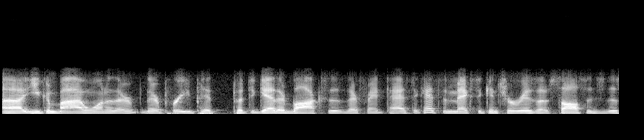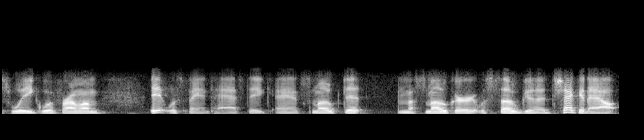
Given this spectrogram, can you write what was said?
Uh, you can buy one of their their pre put together boxes. They're fantastic. Had some Mexican chorizo sausage this week from them. It was fantastic, and smoked it in my smoker. It was so good. Check it out.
